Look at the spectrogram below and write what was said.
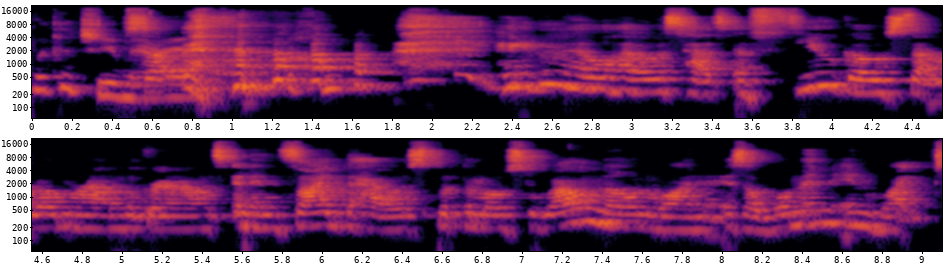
Look at you, So- Mary. Haden Hill House has a few ghosts that roam around the grounds and inside the house, but the most well known one is a woman in white.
